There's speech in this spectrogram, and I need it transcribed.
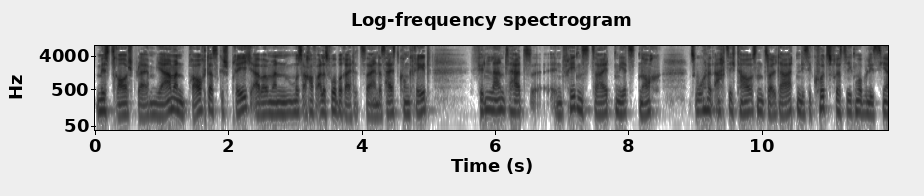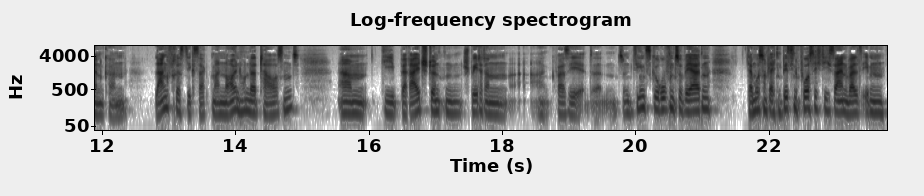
misstrauisch bleiben. Ja, man braucht das Gespräch, aber man muss auch auf alles vorbereitet sein. Das heißt konkret, Finnland hat in Friedenszeiten jetzt noch 280.000 Soldaten, die sie kurzfristig mobilisieren können. Langfristig sagt man 900.000, ähm, die bereit stünden, später dann äh, quasi äh, zum Dienst gerufen zu werden. Da muss man vielleicht ein bisschen vorsichtig sein, weil es eben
